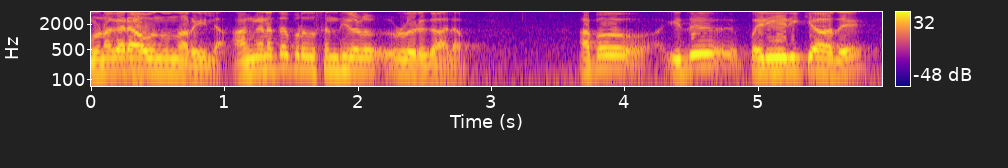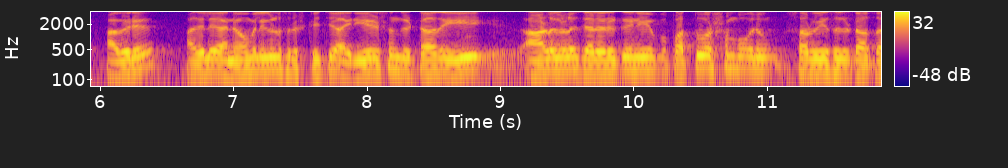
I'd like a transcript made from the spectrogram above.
ഗുണകരാവുന്നറിയില്ല അറിയില്ല. അങ്ങനത്തെ പ്രതിസന്ധികൾ ഉള്ളൊരു കാലം. അപ്പോൾ ഇത് പരിഹരിക്കാതെ അവർ അതിൽ അനോമലികൾ സൃഷ്ടിച്ച് അരിയേഴ്സും കിട്ടാതെ ഈ ആളുകൾ ചിലർക്ക് ഇനി ഇപ്പോൾ പത്ത് വർഷം പോലും സർവീസ് കിട്ടാത്ത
